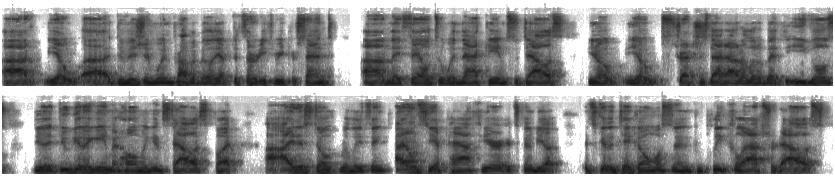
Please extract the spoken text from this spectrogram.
uh, you know uh, division win probability up to thirty three percent. Um, they failed to win that game, so Dallas you know you know stretches that out a little bit. The Eagles you know, do get a game at home against Dallas, but I just don't really think I don't see a path here. It's going to be a it's going to take almost an complete collapse for Dallas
